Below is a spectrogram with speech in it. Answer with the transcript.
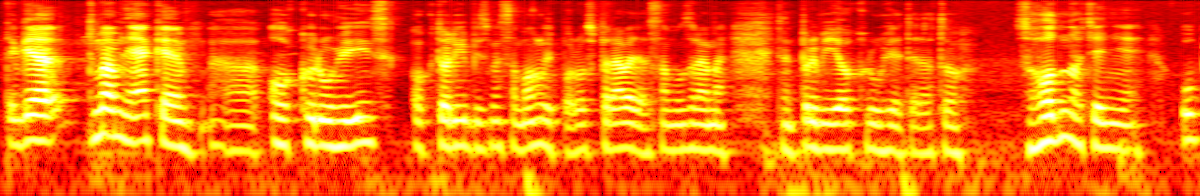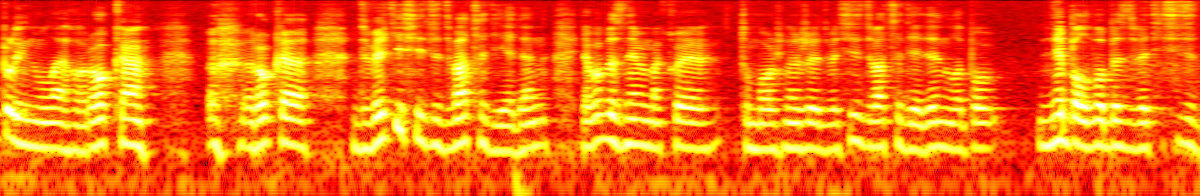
Tak ja tu mám nejaké uh, okruhy, o ktorých by sme sa mohli porozprávať a samozrejme ten prvý okruh je teda to zhodnotenie uplynulého roka, roka 2021. Ja vôbec neviem, ako je to možné, že je 2021, lebo nebol vôbec 2020,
